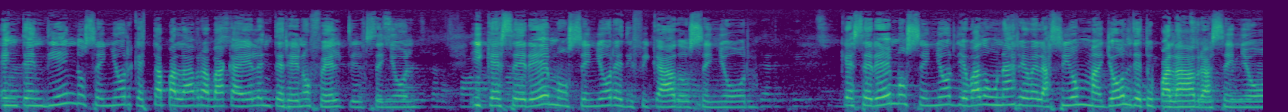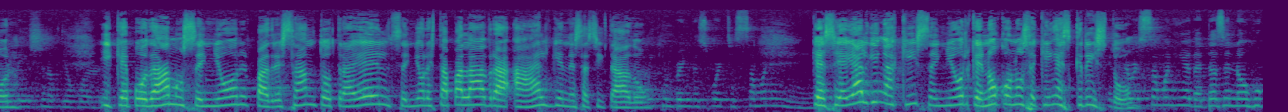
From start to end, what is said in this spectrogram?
Entendiendo, Señor, que esta palabra va a caer en terreno fértil, Señor. Y que seremos, Señor, edificados, Señor. Que seremos, Señor, llevados a una revelación mayor de tu palabra, Señor y que podamos, Señor Padre Santo, traer, Señor, esta palabra a alguien necesitado. Que si hay alguien aquí, Señor, que no conoce quién es Cristo, There is someone here that doesn't know who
